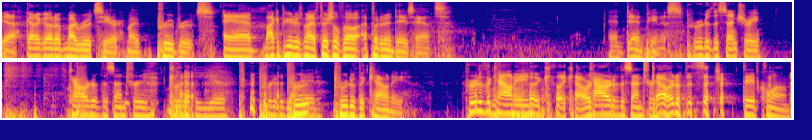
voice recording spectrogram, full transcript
yeah, got to go to my roots here, my prude roots. And my computer's my official vote. I put it in Dave's hands. And and penis. Prude of the century. Coward of the century. Prude of the year. Prude of the Prude, decade. prude of the county. Prude of the county. like, like coward. Coward of the century. Coward of the century. Dave Cologne.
